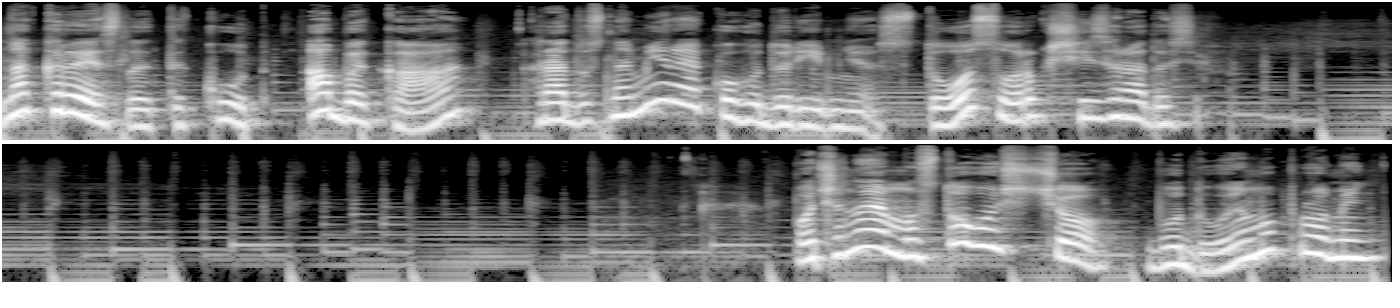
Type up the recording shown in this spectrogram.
накреслити кут АБК, градусна міра якого дорівнює 146 градусів. Починаємо з того, що будуємо промінь.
